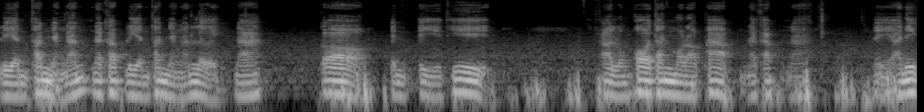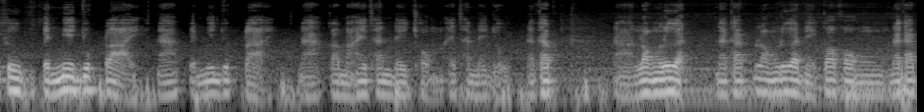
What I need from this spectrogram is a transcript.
เรียนท่านอย่างนั้นนะครับเรียนท่านอย่างนั้นเลยนะก็เป็นปีที่หลวงพ่อท่านมรณภาพนะครับนะ นี่อันนี้คือเป็นมีดยุคปลายนะเป็นมีดยุคปลายนะก็มาให้ท่านได้ชมให้ท่านได้ดูนะครับอ่าล่องเลือดนะครับล่องเลือดนี่ก็คงนะครับ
